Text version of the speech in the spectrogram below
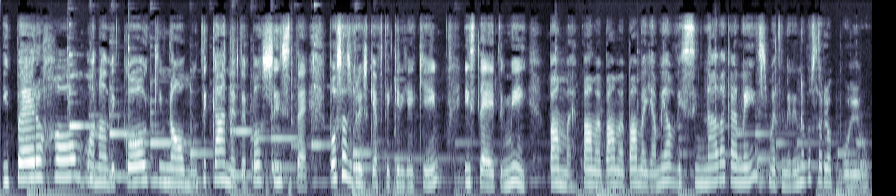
υπέροχο, μοναδικό κοινό μου. Τι κάνετε, πώς είστε, πώς σας βρίσκει αυτή η Κυριακή, είστε έτοιμοι; Πάμε, πάμε, πάμε, πάμε για μια βυσινάδα κανείς με την Ειρήνα Αποστολοπούλου.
